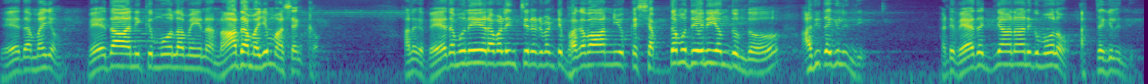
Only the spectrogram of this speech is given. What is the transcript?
వేదమయం వేదానికి మూలమైన నాదమయం ఆ శంఖం అలాగే వేదమునే రవళించినటువంటి భగవాన్ యొక్క శబ్దము దేని ఎందుందో అది తగిలింది. అంటే వేద జ్ఞానానికి మూలం అది తగిలింది.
